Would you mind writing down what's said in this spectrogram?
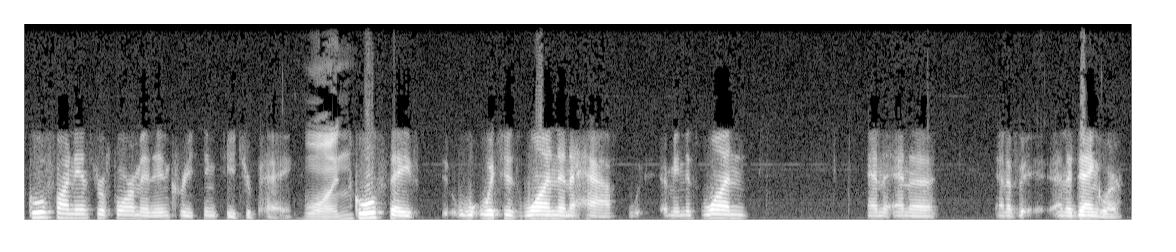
school finance reform and increasing teacher pay. One. School safe, which is one and a half. I mean, it's one and and a and a and a dangler.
